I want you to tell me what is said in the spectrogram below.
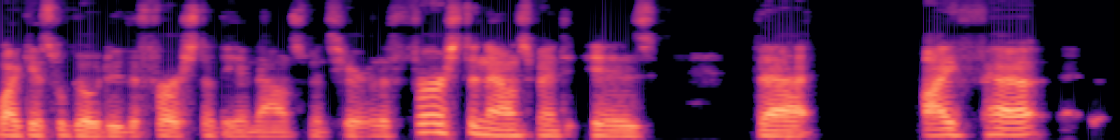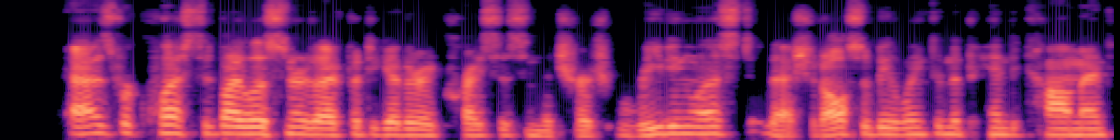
I guess we'll go do the first of the announcements here. The first announcement is that I've had as requested by listeners, I've put together a Crisis in the Church reading list that should also be linked in the pinned comment.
